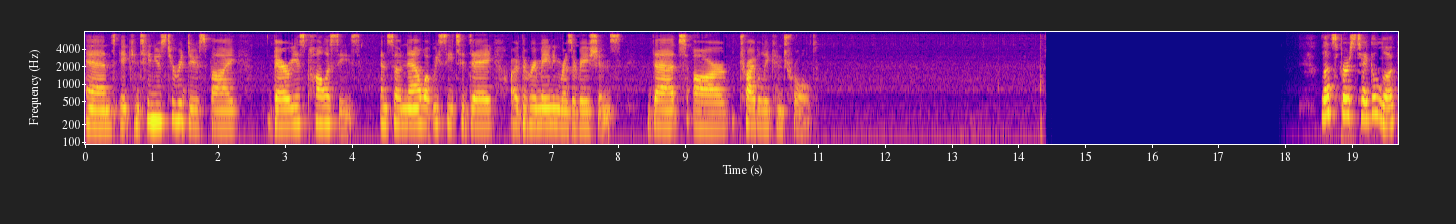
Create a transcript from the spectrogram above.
And it continues to reduce by various policies. And so now what we see today are the remaining reservations that are tribally controlled. Let's first take a look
